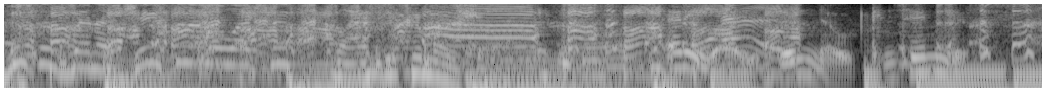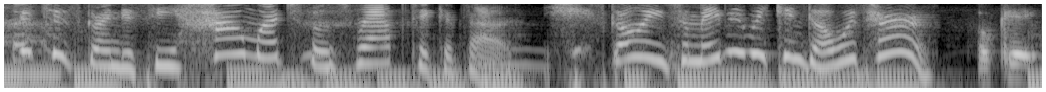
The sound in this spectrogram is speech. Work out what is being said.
This has been a Jason and Alexis classic commercial. Anyway, the note continues. Bitch is going to see how much those rap tickets are. She's going, so maybe we can go with her. Okay,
